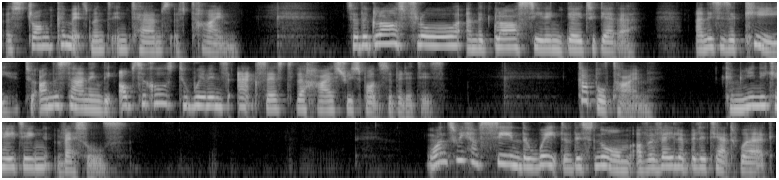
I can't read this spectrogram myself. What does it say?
a strong commitment in terms of time. So the glass floor and the glass ceiling go together, and this is a key to understanding the obstacles to women's access to the highest responsibilities. Couple time, communicating vessels. Once we have seen the weight of this norm of availability at work,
